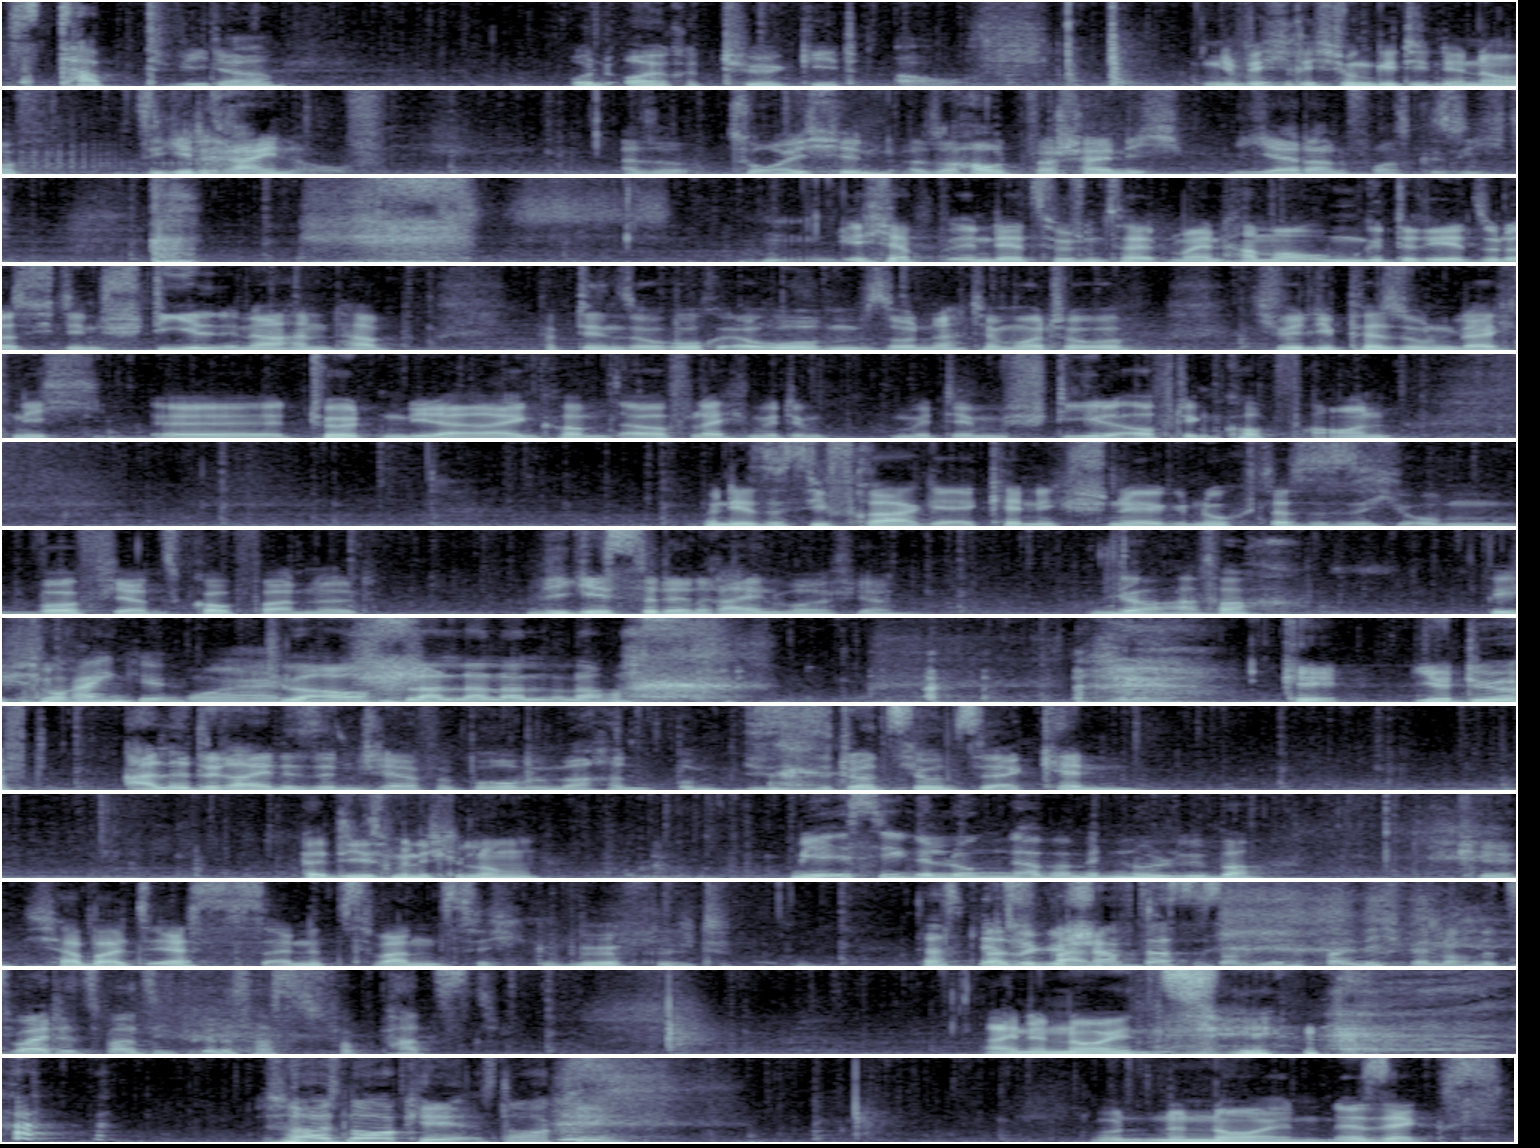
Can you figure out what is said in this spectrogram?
Es tappt wieder. Und eure Tür geht auf. In welche Richtung geht die denn auf? Sie geht rein auf. Also zu euch hin. Also haut wahrscheinlich Jerdan vors Gesicht. Ich habe in der Zwischenzeit meinen Hammer umgedreht, sodass ich den Stiel in der Hand habe. Habe den so hoch erhoben, so nach dem Motto, ich will die Person gleich nicht äh, töten, die da reinkommt, aber vielleicht mit dem, mit dem Stiel auf den Kopf hauen. Und jetzt ist die Frage, erkenne ich schnell genug, dass es sich um Wolfjans Kopf handelt? Wie gehst du denn rein, Wolfjan? Ja, einfach wie ich so reingehe. Tür auf, lalalala. Okay, ihr dürft alle drei eine Sinnschärfeprobe machen, um diese Situation zu erkennen. Äh, die ist mir nicht gelungen. Mir ist sie gelungen, aber mit null über. Okay. Ich habe als erstes eine 20 gewürfelt. Das Also spannend. geschafft hast du es auf jeden Fall nicht. Wenn noch eine zweite 20 drin ist, hast du es verpatzt. Eine 19 Das ist noch okay, ist noch okay. Und eine 9, eine 6.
